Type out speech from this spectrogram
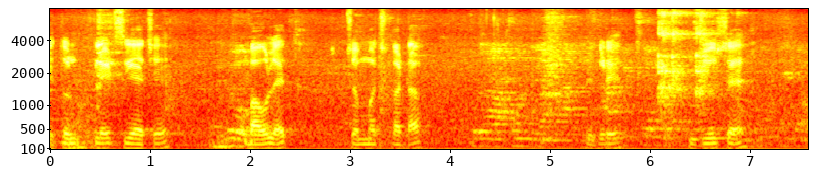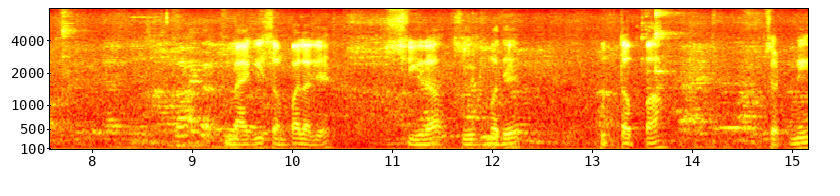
इथून प्लेट्स घ्यायचे. बाउल आहेत. चम्मच काटा. इकडे ज्यूस आहे. मॅगी संपायला आली आहे. शिरा स्वीटमध्ये उत्तप्पा चटणी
